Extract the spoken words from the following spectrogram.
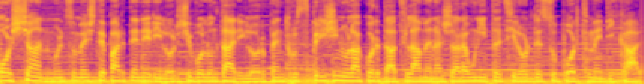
Oșan mulțumește partenerilor și voluntarilor pentru sprijinul acordat la amenajarea unităților de suport medical.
